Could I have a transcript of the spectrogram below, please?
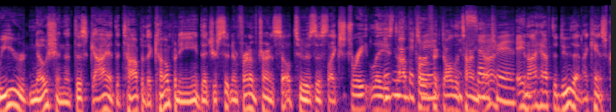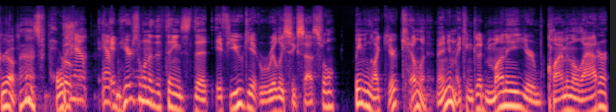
weird notion that this guy at the top of the company that you're sitting in front of trying to sell to is this like straight laced, I'm perfect truth? all the It's time so guy. true. And I have to do that and I can't screw up. Ah, that's horseshit. No, yeah. And here's one of the things that if you get really successful, meaning like you're killing it, man. You're making good money. You're climbing the ladder.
